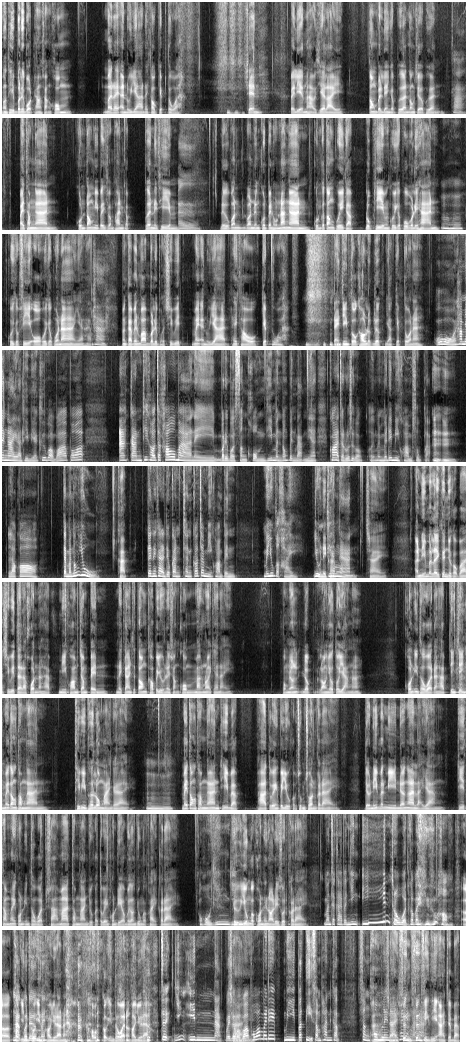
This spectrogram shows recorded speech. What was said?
บางทีบริบททางสังคม ไม่ได้อนุญาตให้เขาเก็บตัว เช่น ไปเรียนมหาวิทยาลัย ต้องไปเรียนกับเพื่อนต้องเจอเพื่อนค่ะ ไปทำงาน คุณต้องมีปฏิสัมพันธ์กับเพื่อนในทีมเออหรือวันวันหนึ่งคุณเป็นหัวหน้างาน คุณก็ต้องคุยกับลูกทีมคุยกับผู้บริหารอือฮึคุยกับ CEO คุยกับหัวหน้าอย่างเงี้ยครับค่ะมันกลายเป็นว่าบริบทชีวิตไม่อนุญาตให้เขาเก็บตัว แต่จริงๆตัวเขาลึกๆ อยากเก็บตัวนะ โอ้โหทำยังไงล่ะทีเนี้ยคือแบบว่า เพราะว่าอาการที่เขาจะเข้ามาในบริบทสังคมที่มันต้องเป็นแบบเนี้ยเขาอาจจะรู้สึกว่าเอ้ยมันไม่ได้มีความสุขอะอืมอืม แล้วก็แต่มันต้องอยู่ครับ แต่ในขณะเดียวกันฉันก็จะมีความเป็นไม่ยุ่งกับใคร อยู่ในที่ครับทำงาน ใช่ อันนี้มันเลยขึ้นอยู่กับว่าชีวิตแต่ละคนนะครับ มีความจำเป็นในการจะต้องเข้าไปอยู่ในสังคมมากน้อยแค่ไหน ผมลองยกลองยกตัวอย่างนะ คน introvert นะครับ จริงค่ะๆไม่ต้องทำงานที่มีเพื่อนร่วมงานก็ได้อืมไม่ต้องทำงานที่แบบพาตัวเองไปอยู่กับชุมชนก็ได้ เดี๋ยวนี้มันมีเนื้องานหลายอย่าง ที่ทำให้คน introvert สามารถทำงานอยู่กับตัวเองคนเดียวไม่ต้องยุ่งกับใครก็ได้ โอ้โหยิ่งหรือยุ่งกับคนให้น้อยที่สุดก็ได้ มันจะกลายเป็นยิ่ง introvert เข้าไปหรือเปล่าเออหนัเขากอิกว่านเดิมเขาอินไหมของเขาอยู่แล้วนะเขาเขา introvert ของเขาอยู่แล้ว จะยิ่งอินหนักไปเลยใช่แบบว่าเพราะว่าไม่ได้มีปฏิสัมพันธ์กับสังคมเลยนะอ่าถ้าใช่ซึ่งอย่างนั้นซึ่งอะสิ่งที่อาจจะแบบ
